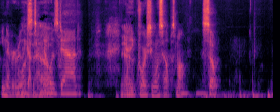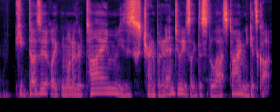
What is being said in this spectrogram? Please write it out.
he never really got to to know his dad, and of course he wants to help his mom. So he does it like one other time. He's trying to put an end to it. He's like, "This is the last time," and he gets caught.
